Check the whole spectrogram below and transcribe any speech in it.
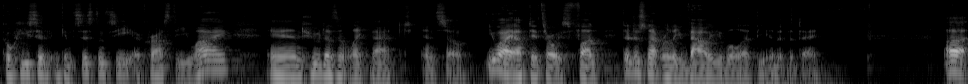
cohesive and consistency across the UI. And who doesn't like that? And so UI updates are always fun. They're just not really valuable at the end of the day. Uh,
